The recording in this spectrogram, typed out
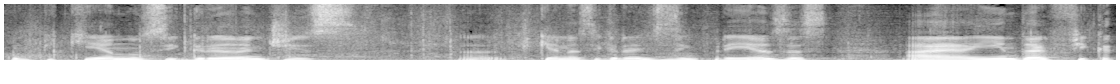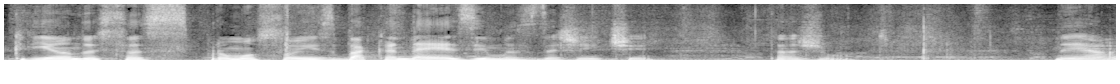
com pequenos e grandes, uh, pequenas e grandes empresas, ainda fica criando essas promoções bacanésimas da gente estar tá junto, né?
